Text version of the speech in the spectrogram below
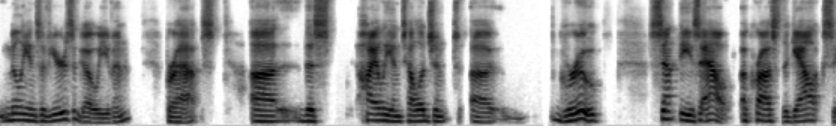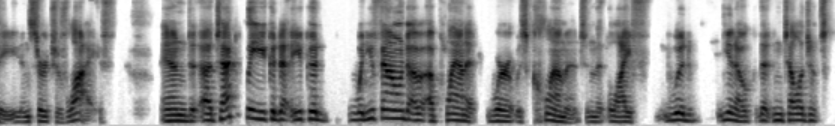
millions of years ago even, perhaps, uh, this highly intelligent uh, group sent these out across the galaxy in search of life. And uh, technically, you could you could when you found a, a, planet where it was clement and that life would you know that intelligence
